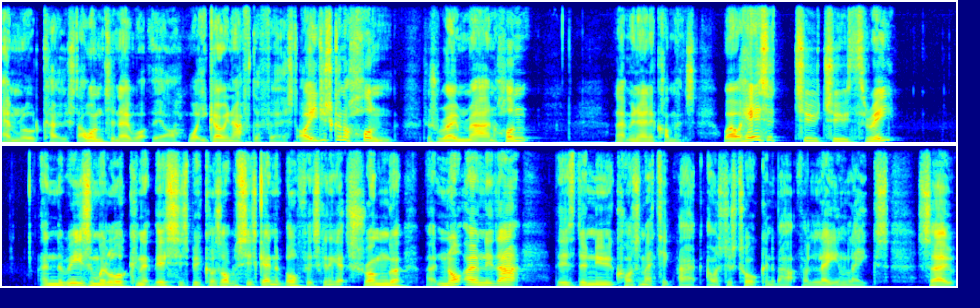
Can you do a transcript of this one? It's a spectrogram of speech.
Emerald Coast? I want to know what they are, what you're going after first. Are you just going to hunt? Just roam around, hunt? Let me know in the comments. Well, here's a 223 and the reason we're looking at this is because obviously it's getting a buff, it's going to get stronger. But not only that, there's the new cosmetic pack I was just talking about for Layton Lakes. So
